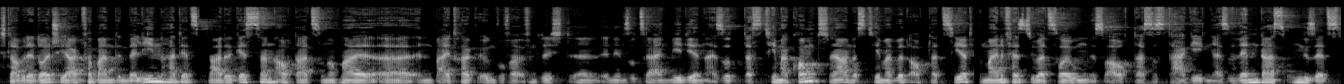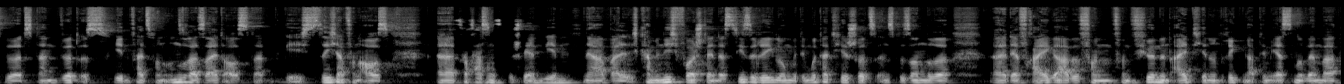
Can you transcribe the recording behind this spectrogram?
Ich glaube, der Deutsche Jagdverband in Berlin hat jetzt gerade gestern auch dazu nochmal äh, einen Beitrag irgendwo veröffentlicht äh, in den sozialen Medien. Also das Thema kommt, ja, und das Thema wird auch platziert. Und meine feste Überzeugung ist auch, dass es dagegen, also wenn das umgesetzt wird, dann wird es jedenfalls von unserer Seite aus, da gehe ich sicher von aus, äh, Verfassungsbeschwerden geben. Ja, weil ich kann mir nicht vorstellen, dass diese Regelung mit dem Muttertierschutz, insbesondere äh, der Freigabe von, von führenden Eitieren und Ricken ab dem 1. November,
